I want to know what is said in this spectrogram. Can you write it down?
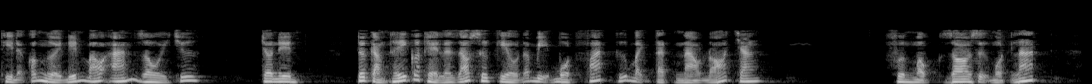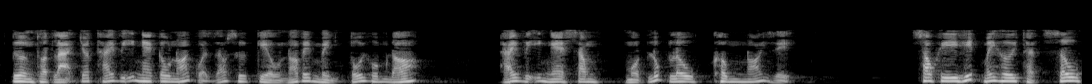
thì đã có người đến báo án rồi chứ. Cho nên, tôi cảm thấy có thể là giáo sư Kiều đã bị bột phát thứ bệnh tật nào đó chăng? Phương Mộc do dự một lát, tường thuật lại cho Thái Vĩ nghe câu nói của giáo sư Kiều nói với mình tối hôm đó. Thái Vĩ nghe xong, một lúc lâu không nói gì. Sau khi hít mấy hơi thật sâu,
